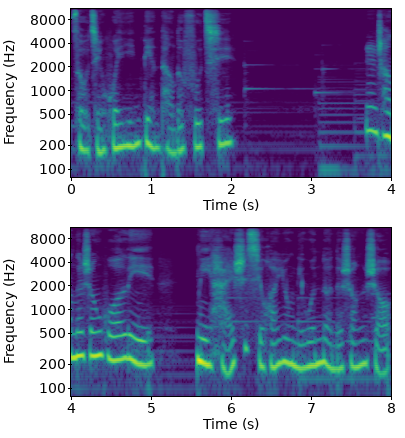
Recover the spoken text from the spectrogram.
走进婚姻殿堂的夫妻。日常的生活里，你还是喜欢用你温暖的双手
